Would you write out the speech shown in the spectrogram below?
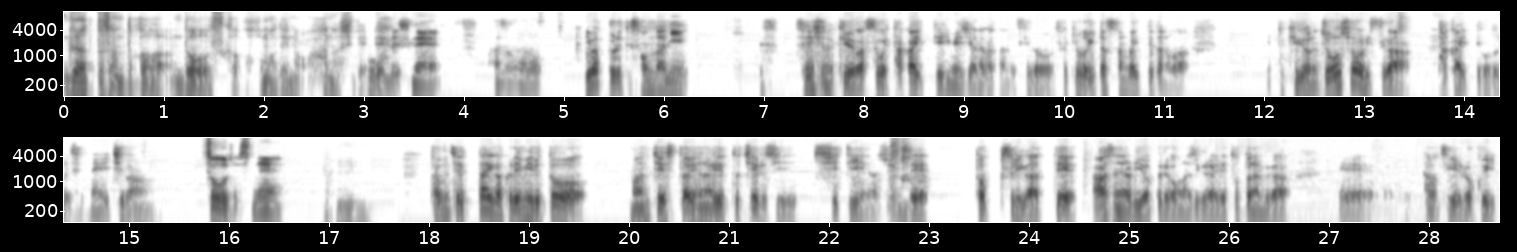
グラッドさんとかはどうですか？ここまでの話で。そうですね。あの、リバプールってそんなに選手の給与がすごい高いっていうイメージはなかったんですけど、先ほど伊達さんが言ってたのは、えっと、給与の上昇率が高いってことですよね、一番。そうですね。うん。多分絶対額で見ると、マンチェスター・ユナイテッド、チェルシー、シティの順でトップ3があって、アーセナル、リバプールが同じぐらいで、トットナムが、えー、他の次で6位。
